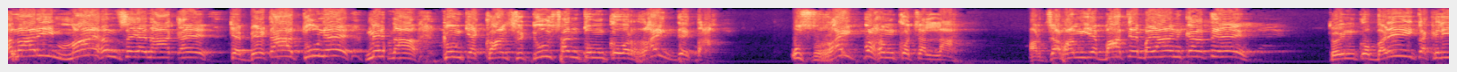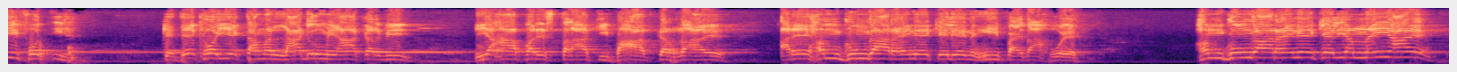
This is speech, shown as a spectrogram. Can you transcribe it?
ہماری ماں ہم سے یہ نہ کہے کہ بیٹا تو نے میرا کیونکہ کانسٹیٹیوشن تم کو رائٹ دیتا، اس رائٹ پر ہم کو چلنا۔ اور جب ہم یہ باتیں بیان کرتے ہیں تو ان کو بڑی تکلیف ہوتی ہے۔ کہ دیکھو یہ تمل ناڈو میں آ کر بھی یہاں پر اس طرح کی بات کر رہا ہے۔ ارے، ہم گونگا رہنے کے لیے نہیں پیدا ہوئے۔ ہم گونگا رہنے کے لیے ہم نہیں آئے۔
